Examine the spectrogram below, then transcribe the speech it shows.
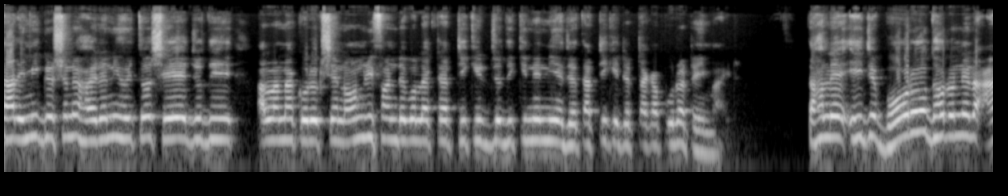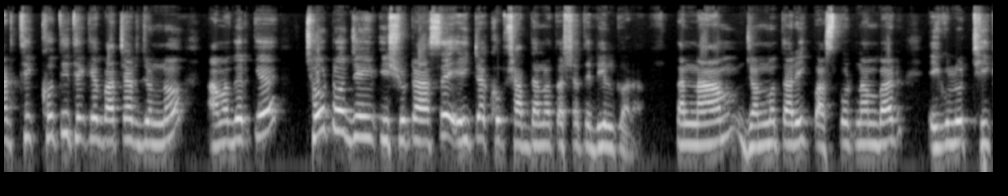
তার ইমিগ্রেশনে হয়রানি হইতো, সে যদি আল্লাহ না করুক, সে নন রিফান্ডেবল একটা টিকিট যদি কিনে নিয়ে যায়, তার টিকিটের টাকা পুরাটাই মায়ের। তাহলে এই যে বড় ধরনের আর্থিক ক্ষতি থেকে বাঁচার জন্য আমাদেরকে ছোট যে ইস্যুটা আছে, এইটা খুব সাবধানতার সাথে ডিল করা। তার নাম, জন্ম তারিখ পাসপোর্ট নাম্বার এগুলো ঠিক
